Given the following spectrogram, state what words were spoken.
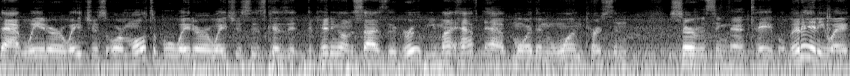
that waiter or waitress or multiple waiter or waitresses because depending on the size of the group, you might have to have more than one person servicing that table. But anyway,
